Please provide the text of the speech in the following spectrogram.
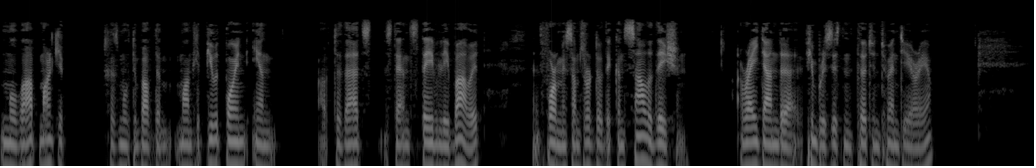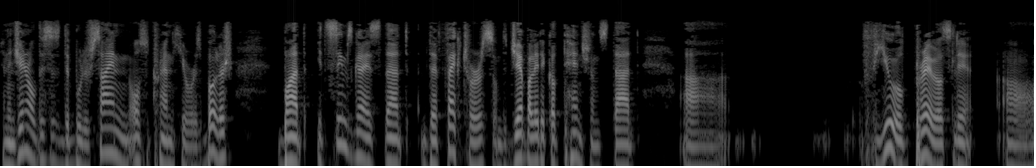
move up, market has moved above the monthly pivot point and after that stands stably above it and forming some sort of the consolidation right under fib resistance 1320 area and in general this is the bullish sign also trend here is bullish. But it seems guys that the factors of the geopolitical tensions that uh, fueled previously uh,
